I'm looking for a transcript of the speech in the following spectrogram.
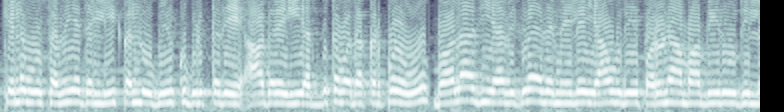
ಕೆಲವು ಸಮಯದಲ್ಲಿ ಕಲ್ಲು ಬಿರುಕು ಬಿಡುತ್ತದೆ. ಆದರೆ ಈ ಅದ್ಭುತವಾದ ಕರ್ಪೂರವು ಬಾಲಾಜಿಯ ವಿಗ್ರಹದ ಮೇಲೆ ಯಾವುದೇ ಪರಿಣಾಮ ಬೀರುವುದಿಲ್ಲ.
